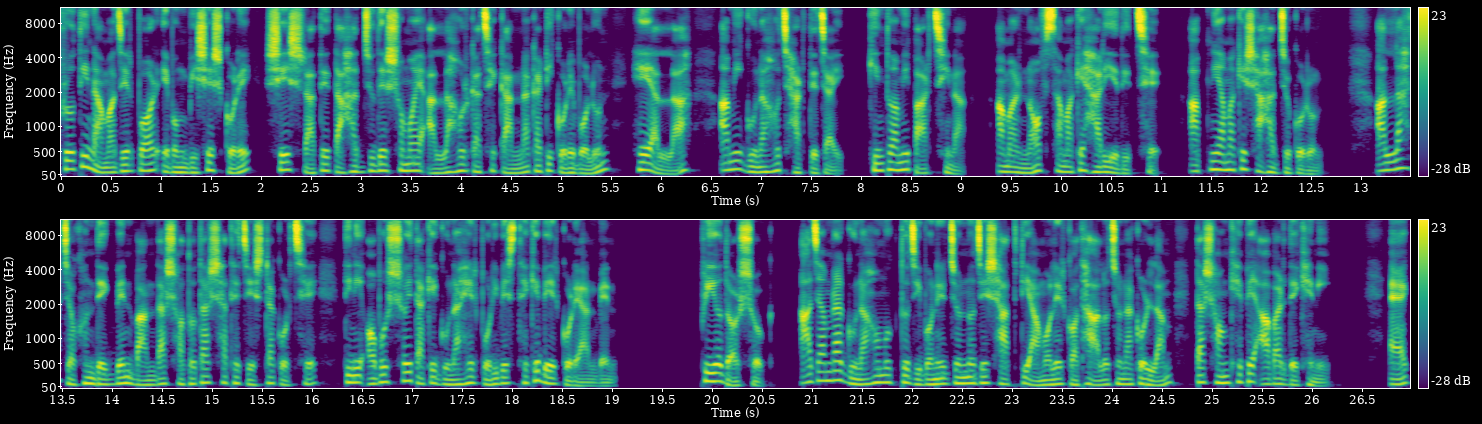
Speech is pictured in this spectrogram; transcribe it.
প্রতি নামাজের পর এবং বিশেষ করে শেষ রাতে তাহাজ্জুদের সময় আল্লাহর কাছে কান্নাকাটি করে বলুন, হে আল্লাহ, আমি গুনাহ ছাড়তে চাই, কিন্তু আমি পারছি না। আমার নফস আমাকে হারিয়ে দিচ্ছে। আপনি আমাকে সাহায্য করুন। আল্লাহ যখন দেখবেন বান্দা সততার সাথে চেষ্টা করছে, তিনি অবশ্যই তাকে গুনাহের পরিবেশ থেকে বের করে আনবেন। প্রিয় দর্শক, আজ আমরা গুনাহমুক্ত জীবনের জন্য যে সাতটি আমলের কথা আলোচনা করলাম, তা সংক্ষেপে আবার দেখে নিই। এক,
